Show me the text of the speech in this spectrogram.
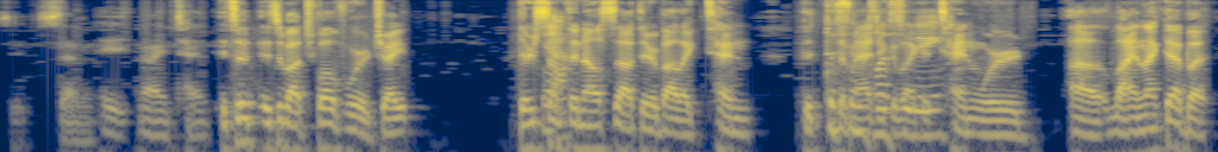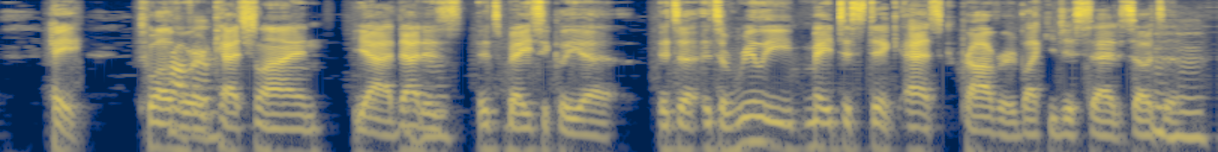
Six, seven, eight, nine, ten. It's a it's about twelve words, right? There's Yeah. something else out there about like ten the, the, The magic of like a ten word uh, line like that. But hey, twelve Proverb. word catch line. Yeah, that Mhm. is it's basically a it's a it's a really made to stick esque proverb, like you just said. So it's Mhm. a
